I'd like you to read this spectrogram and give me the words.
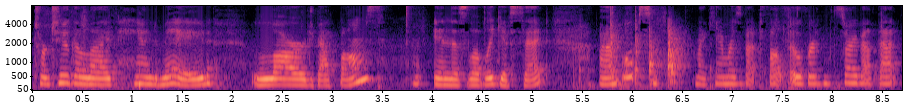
Tortuga Life Handmade Large Bath Bombs in this lovely gift set. Um, oops, my camera's about to fall over. Sorry about that.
